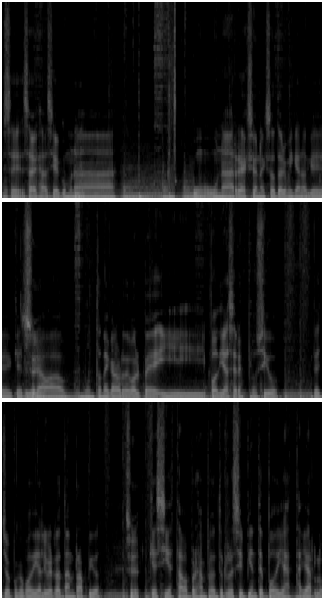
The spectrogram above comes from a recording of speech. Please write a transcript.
se ¿sabes? Hacía como una una reacción exotérmica, ¿no? Que, que Sí. liberaba un montón de calor de golpe y podía ser explosivo. De hecho, porque podía liberar tan rápido Sí. que si estaba, por ejemplo, dentro de un recipiente podías estallarlo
